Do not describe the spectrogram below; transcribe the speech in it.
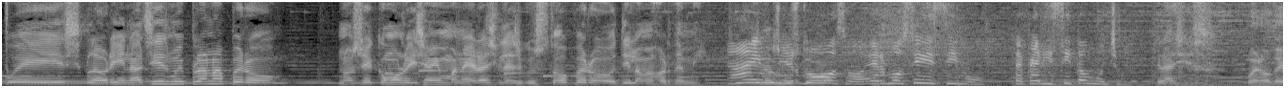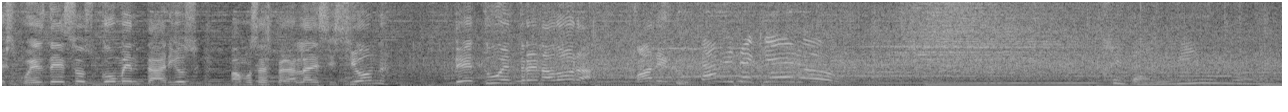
Pues la original sí es muy plana, pero no sé cómo lo hice a mi manera, si les gustó, pero di lo mejor de mí. Ay, nos muy gustó. hermoso, hermosísimo. Te felicito mucho. Gracias. Bueno, después de esos comentarios, vamos a esperar la decisión de tu entrenadora, Fanny Lu. ¡Cami, te quiero! Ay, tan lindo.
